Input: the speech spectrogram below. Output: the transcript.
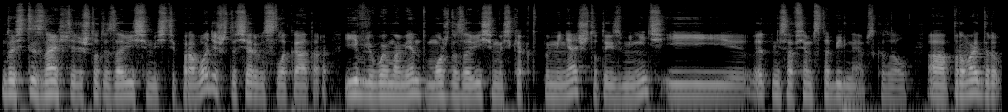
То есть ты знаешь, через что ты зависимости проводишь, это сервис-локатор, и в любой момент можно зависимость как-то поменять, что-то изменить, и это не совсем стабильно, я бы сказал. А провайдер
